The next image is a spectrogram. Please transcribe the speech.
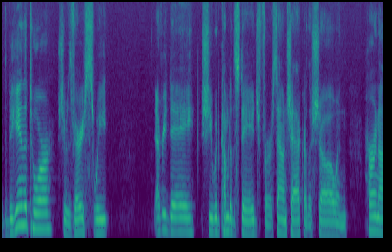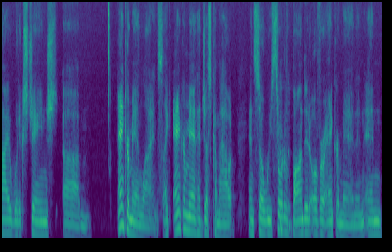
at the beginning of the tour she was very sweet. Every day she would come to the stage for a sound check or the show and her and i would exchange um anchorman lines. Like anchorman had just come out and so we sort of bonded over anchorman. And and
